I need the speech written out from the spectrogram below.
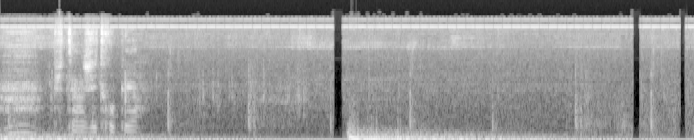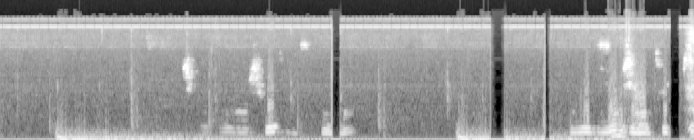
Ah, Putain, j'ai trop peur. Je fais pas grand chose en ce moment. Mais disons que j'ai un truc qui.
